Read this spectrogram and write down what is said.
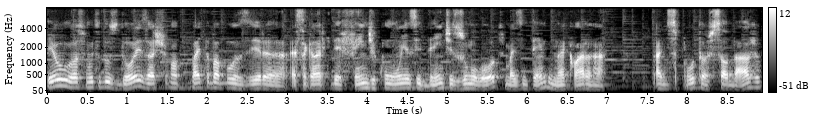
Eu gosto muito dos dois, acho uma baita baboseira essa galera que defende com unhas e dentes um ou outro, mas entendo, né? Claro, a, a disputa, acho saudável.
